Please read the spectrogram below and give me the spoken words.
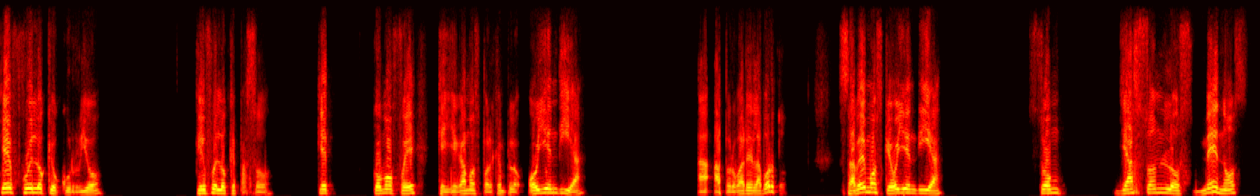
¿Qué fue lo que ocurrió? ¿Qué fue lo que pasó? ¿Qué, ¿Cómo fue que llegamos, por ejemplo, hoy en día a aprobar el aborto? Sabemos que hoy en día son, ya son los menos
